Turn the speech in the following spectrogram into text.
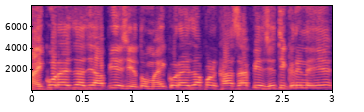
માઇકોરાઇઝા જે આપીએ છીએ તો માઇકોરાઇઝા પણ ખાસ આપીએ જેથી કરીને એ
